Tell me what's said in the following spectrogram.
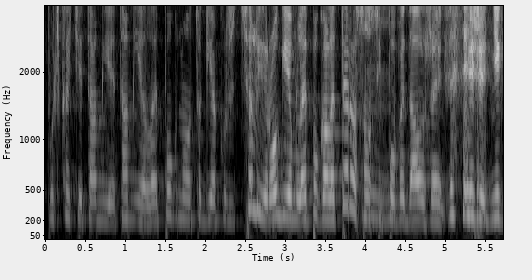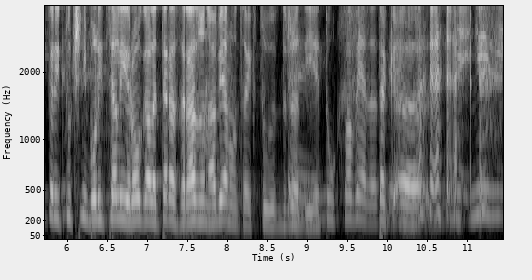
počkajte, tam je, tam je lepok, no tak akože celý rok jem lepok, ale teraz som mm. si povedal, že, vieš, že niektorí tuční boli celý rok, ale teraz zrazu na Vianoce chcú držať Ej, dietu. Tak uh, nie, nie, nie,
